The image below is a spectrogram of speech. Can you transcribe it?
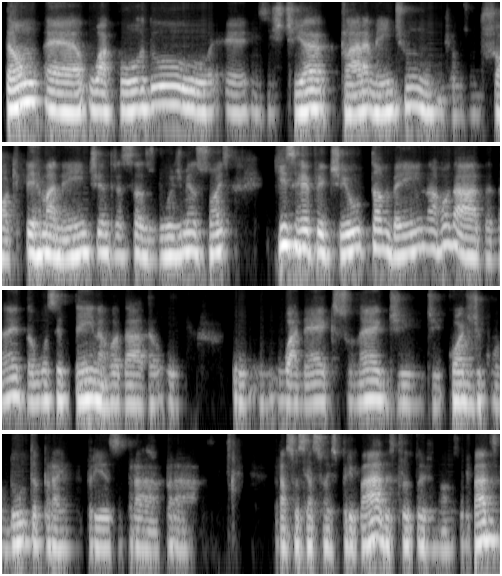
Então, é, o acordo é, existia claramente um, um choque permanente entre essas duas dimensões, que se refletiu também na rodada. Né? Então, você tem na rodada o, o, o anexo né, de, de, código de conduta para empresas, para associações privadas, produtores de normas privadas,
